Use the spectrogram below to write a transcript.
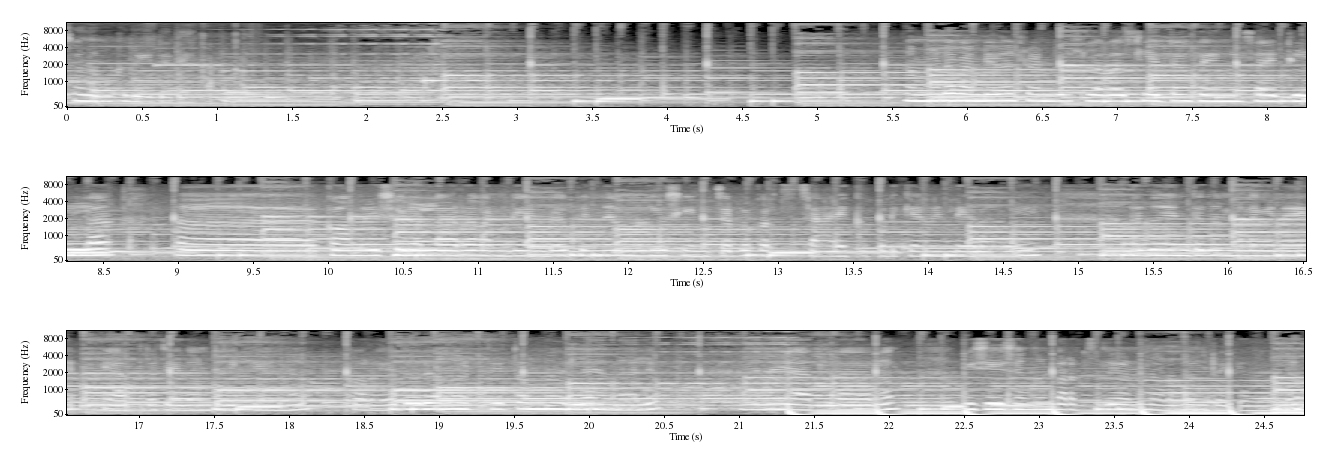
സോ നമുക്ക് വീഡിയോയിലേക്ക് ആക്കാം നമ്മുടെ വണ്ടിയുടെ ഫ്രണ്ടിൽ ഫ്ലവേഴ്സിൽ ഏറ്റവും ഫേമസ് ആയിട്ടുള്ള കോമഡി ഷോയിലുള്ളവരുടെ വണ്ടിയുണ്ട്. പിന്നെ നമ്മൾ ക്ഷീണിച്ചപ്പോൾ കുറച്ച് ചായയൊക്കെ കുടിക്കാൻ വേണ്ടി ഇറങ്ങി. അത് കഴിഞ്ഞിട്ട് നമ്മളിങ്ങനെ യാത്ര ചെയ്തുകൊണ്ടിരിക്കുകയാണ് കുറേ ദൂരമൊന്നും എത്തിയിട്ടൊന്നുമില്ല. എന്നാലും ഇങ്ങനെ യാത്രകളും വിശേഷങ്ങളും പറച്ചിലുമാണ് നടന്നുകൊണ്ടിരിക്കുന്നത്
